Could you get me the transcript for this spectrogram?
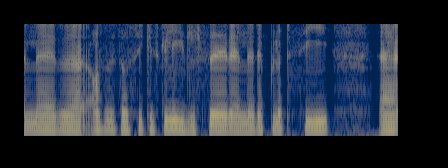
eller eh, altså hvis du har psykiske lidelser eller epilepsi eh,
